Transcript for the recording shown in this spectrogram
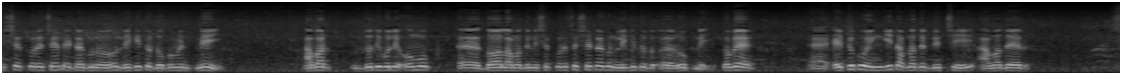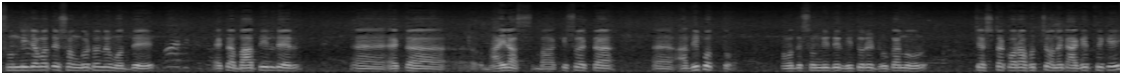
নিষেধ করেছেন এটা কোনো লিখিত ডকুমেন্ট নেই। আবার যদি বলি অমুক দল আমাদের নিষেধ করেছে, সেটার কোনো লিখিত রূপ নেই। তবে এটুকু ইঙ্গিত আপনাদের দিচ্ছি, আমাদের সুন্নি জামাতের সংগঠনের মধ্যে একটা বাতিলদের একটা ভাইরাস বা কিছু একটা আধিপত্য আমাদের সুন্নিদের ভিতরে ঢুকানোর চেষ্টা করা হচ্ছে অনেক আগের থেকেই,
